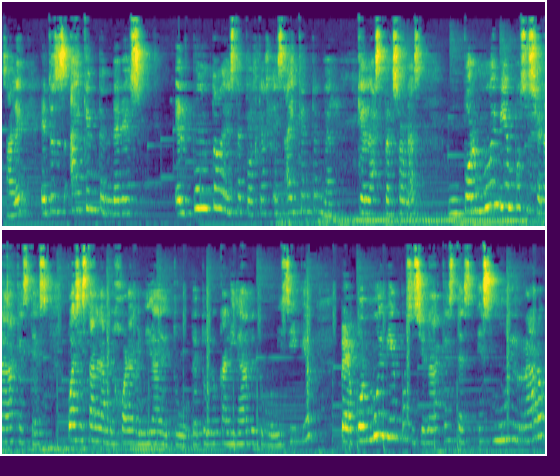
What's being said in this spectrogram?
¿sale? Entonces hay que entender eso. El punto de este podcast es hay que entender que las personas, por muy bien posicionada que estés, puedes estar en la mejor avenida de tu, de tu localidad, de tu municipio, pero por muy bien posicionada que estés, es muy raro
